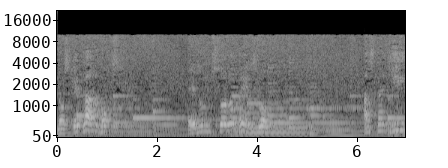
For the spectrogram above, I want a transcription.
nos quedamos en un solo beso. Hasta allí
